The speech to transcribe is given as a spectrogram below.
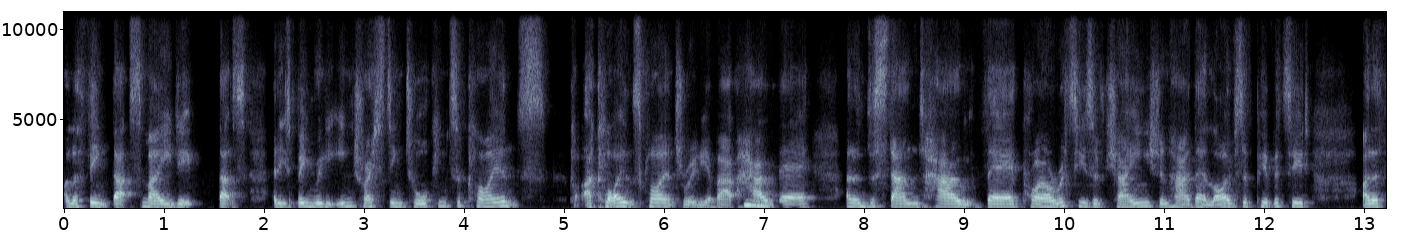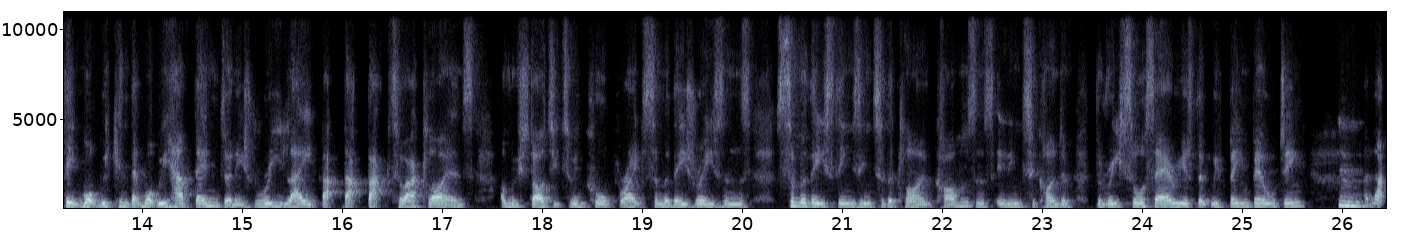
and I think that's made it that's and it's been really interesting talking to clients our clients clients really about mm. how they're and understand how their priorities have changed and how their lives have pivoted and i think what we can then what we have then done is relayed back that back to our clients and we've started to incorporate some of these reasons some of these things into the client comms and into kind of the resource areas that we've been building mm. and that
